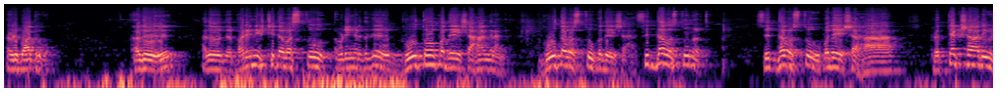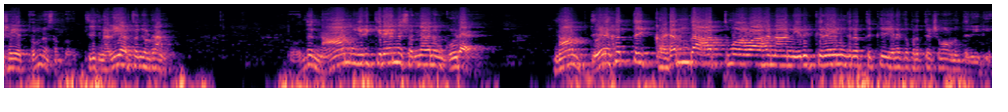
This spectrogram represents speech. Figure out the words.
அப்படி பார்த்துருக்கோம். அது அது பரிநிஷ்டித வஸ்து அப்படிங்கிறதுக்கு பூத்தோபதேசாங்கிறாங்க பூத வஸ்து உபதேச சித்த வஸ்துன்னு அர்த்தம் சித்த வஸ்து உபதேச பிரத்யக்ஷாதி விஷயத்துவம் சம்பவம் இதுக்கு நிறைய அர்த்தம் சொல்றாங்க. இப்போ வந்து நான் இருக்கிறேன்னு சொன்னாலும் கூட நான் தேகத்தை கடந்த ஆத்மாவாக நான் இருக்கிறேங்கிறதுக்கு எனக்கு பிரத்யட்சமா ஒன்றும் தெரியலையே.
